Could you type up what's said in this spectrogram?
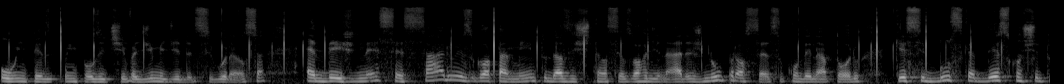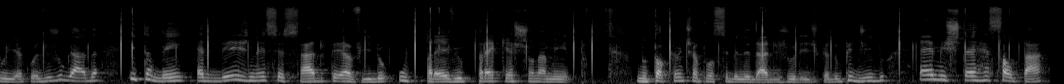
ou impositiva de medida de segurança, é desnecessário o esgotamento das instâncias ordinárias no processo condenatório que se busca desconstituir a coisa julgada e também é desnecessário ter havido o prévio pré-questionamento. No tocante à possibilidade jurídica do pedido, é mister ressaltar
